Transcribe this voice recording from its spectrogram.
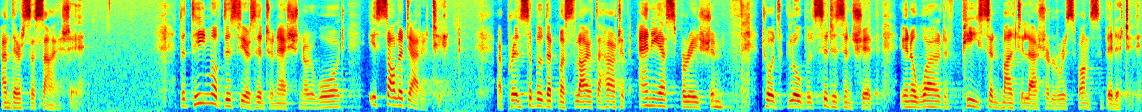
and their society. The theme of this year's International Award is solidarity a principle that must lie at the heart of any aspiration towards global citizenship in a world of peace and multilateral responsibility.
